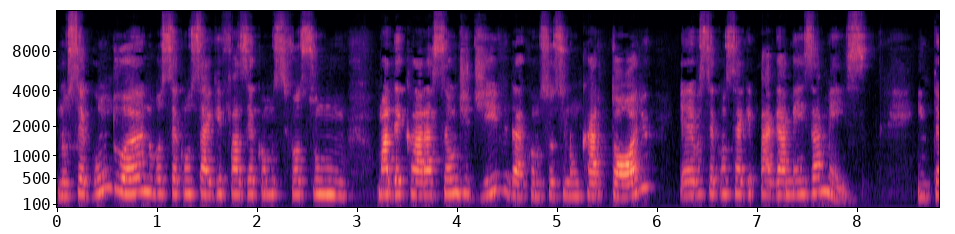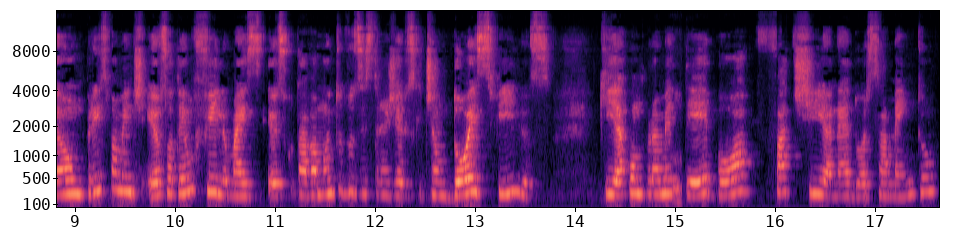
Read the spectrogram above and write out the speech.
No segundo ano, você consegue fazer como se fosse um, uma declaração de dívida, como se fosse num cartório, e aí você consegue pagar mês a mês. Então, principalmente, eu só tenho um filho, mas eu escutava muito dos estrangeiros que tinham dois filhos que ia comprometer boa fatia né, do orçamento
